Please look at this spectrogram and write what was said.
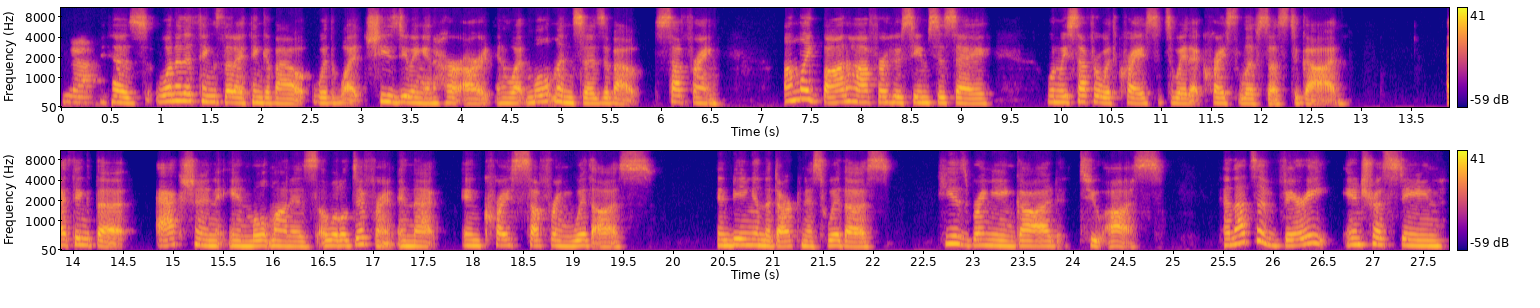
Yeah. Because one of the things that I think about with what she's doing in her art and what Moltmann says about suffering, unlike Bonhoeffer, who seems to say, when we suffer with Christ, it's a way that Christ lifts us to God. I think the action in Moltmann is a little different in that in Christ suffering with us and being in the darkness with us, he is bringing God to us. And that's a very interesting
